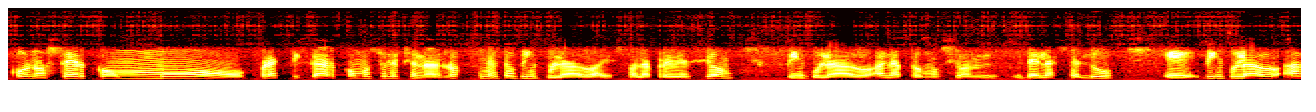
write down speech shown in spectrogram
conocer, cómo practicar, cómo seleccionar los alimentos vinculado a eso, a la prevención, vinculado a la promoción de la salud, eh, vinculado a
